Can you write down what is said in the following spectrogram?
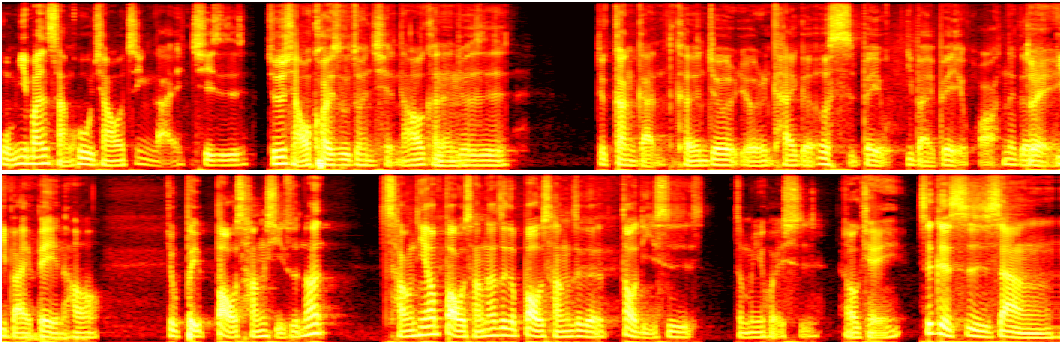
我们一般散户想要进来，其实就是想要快速赚钱，然后可能就是就杠杆，可能就有人开个二十倍、一百倍，哇，那个一百倍，然后就被爆仓洗出。那长天要爆仓，那这个爆仓这个到底是怎么一回事？OK，这个事实上。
